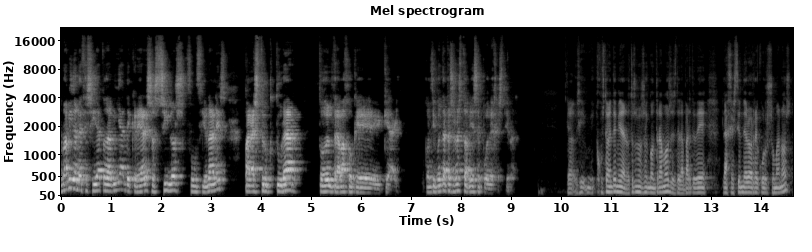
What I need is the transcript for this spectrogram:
no ha habido necesidad todavía de crear esos silos funcionales para estructurar todo el trabajo que, hay. Con 50 personas todavía se puede gestionar. Justamente, mira, nosotros nos encontramos desde la parte de la gestión de los recursos humanos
